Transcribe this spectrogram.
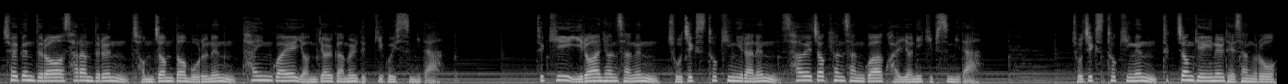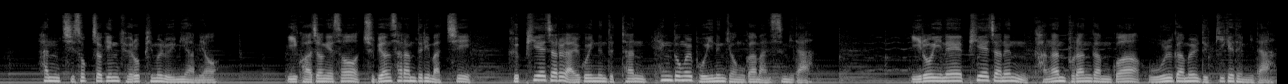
최근 들어 사람들은 점점 더 모르는 타인과의 연결감을 느끼고 있습니다. 특히 이러한 현상은 조직 스토킹이라는 사회적 현상과 관련이 깊습니다. 조직 스토킹은 특정 개인을 대상으로 한 지속적인 괴롭힘을 의미하며 이 과정에서 주변 사람들이 마치 그 피해자를 알고 있는 듯한 행동을 보이는 경우가 많습니다. 이로 인해 피해자는 강한 불안감과 우울감을 느끼게 됩니다.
